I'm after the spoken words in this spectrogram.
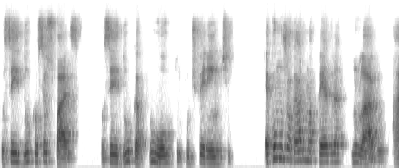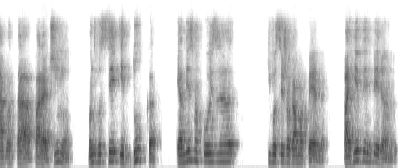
você educa os seus pares, você educa o outro, o diferente. É como jogar uma pedra no lago. A água está paradinha. Quando você educa, é a mesma coisa que você jogar uma pedra. Vai reverberando,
